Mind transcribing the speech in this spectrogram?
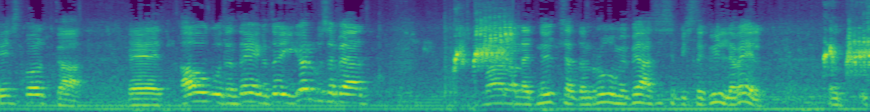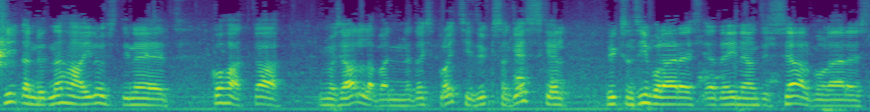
eestpoolt ka. et augud on tegelikult õige kõrguse peal. ma arvan, et nüüd sealt on ruumi pea sisse pista küll ja veel. et siit on nüüd näha ilusti need kohad ka, siia alla panin, need väiksed klotsid, üks on keskel üks on siinpool ääres ja teine on siis sealpool ääres.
